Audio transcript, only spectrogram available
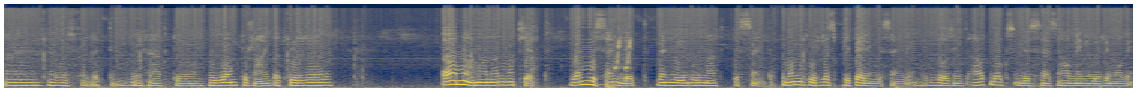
I, I was forgetting. We have to we want to write that we're uh, oh no no no not yet. When we send it then we, we mark the send at the moment we're just preparing the sending. It goes in the outbox and this says how many we're removing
